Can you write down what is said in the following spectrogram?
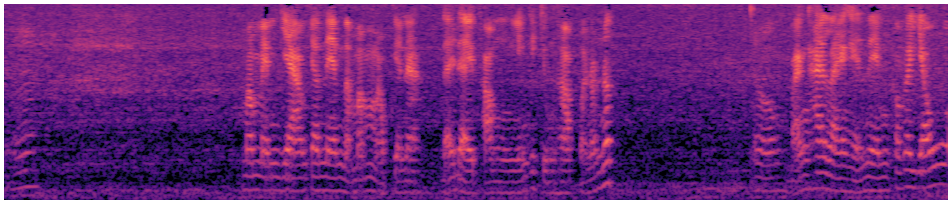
Đó mâm em giao cho anh em là mâm mọc vậy nè. Để đề phòng những cái trường hợp mà nó nứt. Bạn không? bản Thái Lan em có cái dấu uh,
